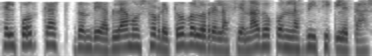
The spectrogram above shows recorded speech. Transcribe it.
el podcast donde hablamos sobre todo lo relacionado con las bicicletas.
